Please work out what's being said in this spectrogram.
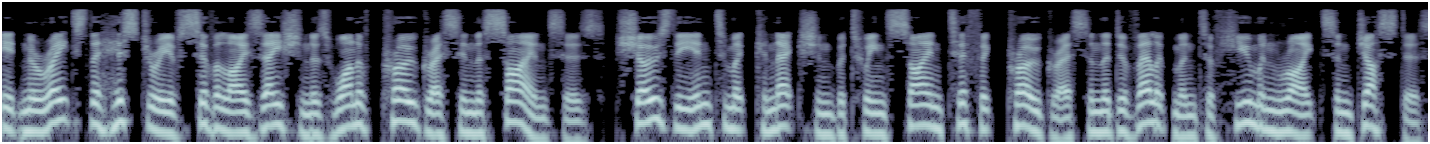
It narrates the history of civilization as one of progress in the sciences, shows the intimate connection between scientific progress and the development of human rights and justice,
